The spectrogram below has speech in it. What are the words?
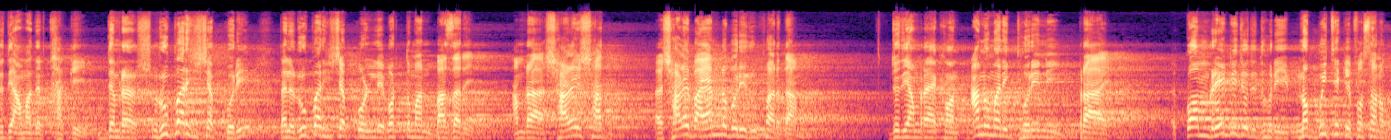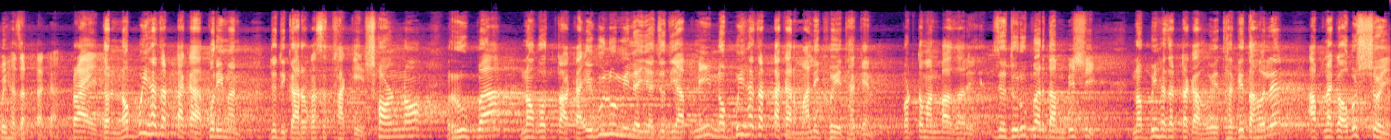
যদি আমাদের থাকে, যদি আমরা রূপার হিসাব করি, তাহলে রূপার হিসাব করলে বর্তমান বাজারে আমরা সাড়ে সাত, সাড়ে বায়ান্ন বড়ি রূপার দাম। যদি আমরা এখন আনুমানিক ধরে নিই প্রায় কম রেটে যদি ধরি, নব্বই থেকে পঁচানব্বই হাজার টাকা। প্রায় ধর নব্বই হাজার টাকা পরিমাণ যদি কারও কাছে থাকে, স্বর্ণ, রূপা, নগদ টাকা, এগুলো মিলাইয়া যদি আপনি নব্বই হাজার টাকার মালিক হয়ে থাকেন, বর্তমান বাজারে যেহেতু রূপার দাম বেশি, নব্বই হাজার টাকা হয়ে থাকে, তাহলে আপনাকে অবশ্যই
